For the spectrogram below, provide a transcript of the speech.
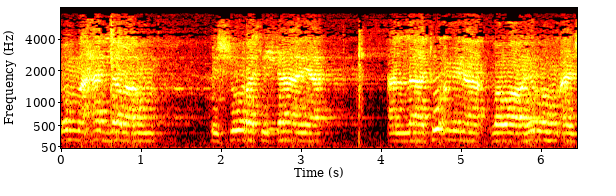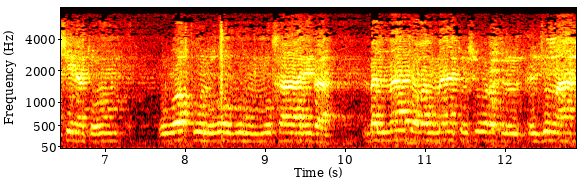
ثم حذرهم في السورة الثانية أن لا تؤمن ظواهرهم ألسنتهم. وقلوبهم مخالفة بل ما تضمنته سورة الجمعة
